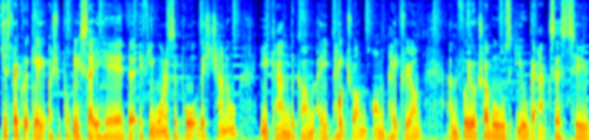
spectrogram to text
just very quickly, I should probably say here that if you want to support this channel, you can become a patron on Patreon, and for your troubles, you'll get access to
